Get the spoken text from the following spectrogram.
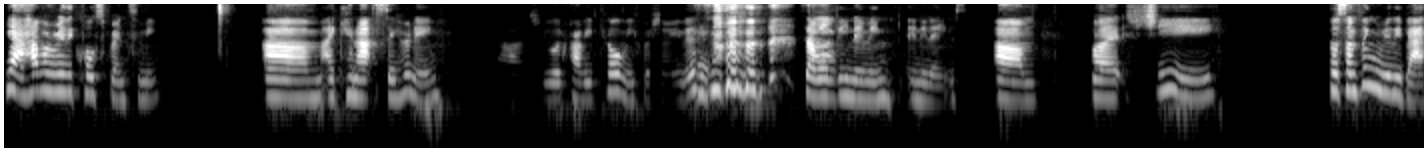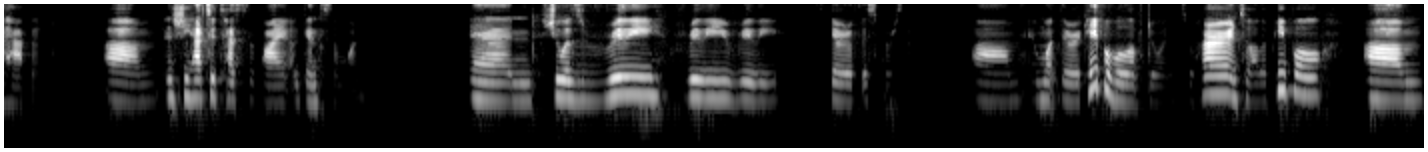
Yeah, I have a really close friend to me. Um, I cannot say her name. Uh, she would probably kill me for sharing this, so I won't be naming any names. Um, but she, so something really bad happened, um, and she had to testify against someone, and she was really, really, really scared of this person um, and what they were capable of doing to her and to other people. Um,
